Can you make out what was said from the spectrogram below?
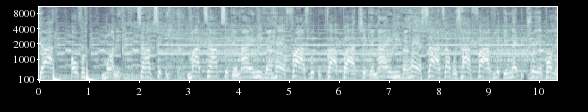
God over money, time ticking, my time ticking. I ain't even had fries with the Popeye chicken. I ain't even had sides. I was high five licking at the crib on the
